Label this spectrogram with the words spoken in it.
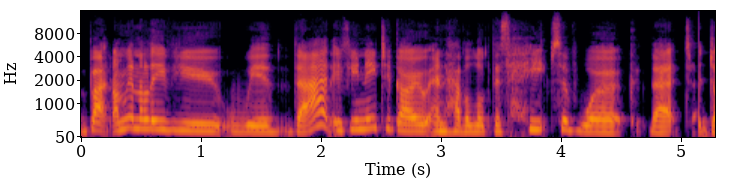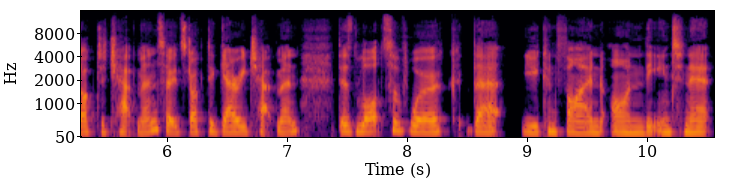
But I'm going to leave you with that. If you need to go and have a look, there's heaps of work that uh, Dr. Chapman, so it's Dr. Gary Chapman, there's lots of work that you can find on the internet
